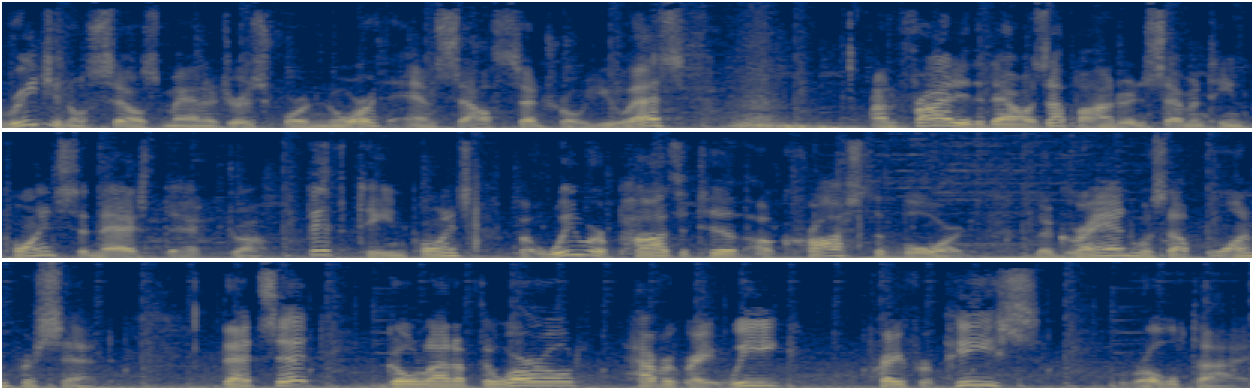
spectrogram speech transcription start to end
regional sales managers for North and South Central U.S. On Friday, the Dow was up 117 points, the NASDAQ dropped 15 points, but we were positive across the board. The Grand was up 1%. That's it. Go light up the world. Have a great week. Pray for peace. Roll Tide.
